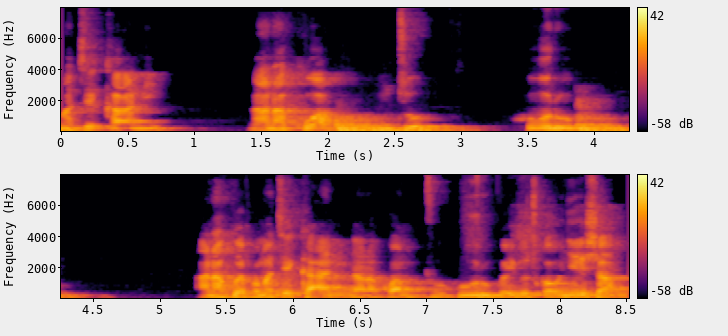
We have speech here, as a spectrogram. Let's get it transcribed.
matekani na anakuwa mtu huru, anakwepa matekani na anakuwa mtu huru. Kwa hivyo tukaonyesha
